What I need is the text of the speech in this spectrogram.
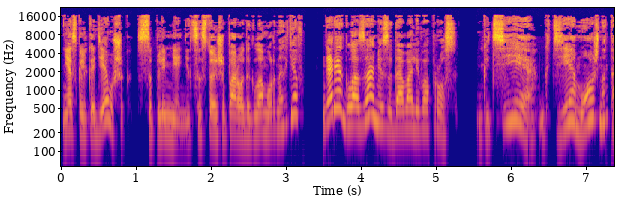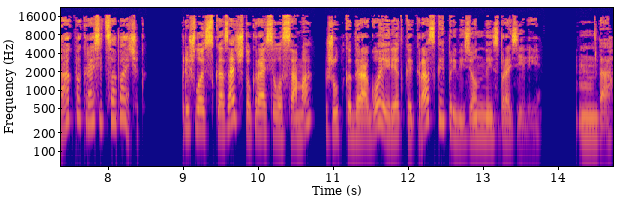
Несколько девушек, соплеменниц из той же породы гламурных дев, горя глазами задавали вопрос. «Где, где можно так покрасить собачек?» Пришлось сказать, что красила сама, жутко дорогой и редкой краской, привезенной из Бразилии. М-да.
